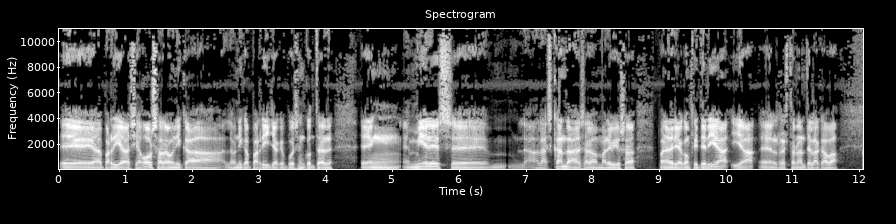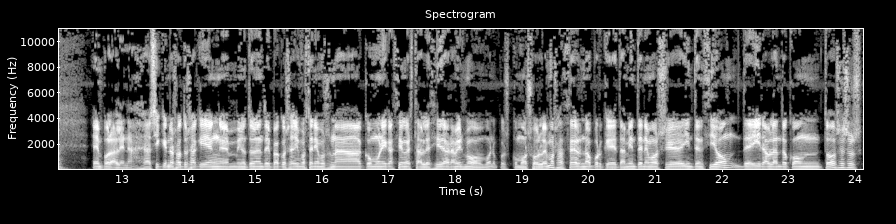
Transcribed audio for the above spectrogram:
eh, a la parrilla Siagosa, la única, la única parrilla que puedes encontrar en, en Mieres, eh, a la Escanda, esa maravillosa panadería confitería y a el restaurante La Cava en Polalena. Así que nosotros aquí en, Minuto 90 y Paco seguimos, teníamos una comunicación establecida ahora mismo, bueno, pues como solemos hacer, ¿no? Porque también tenemos eh, intención de ir hablando con todos esos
